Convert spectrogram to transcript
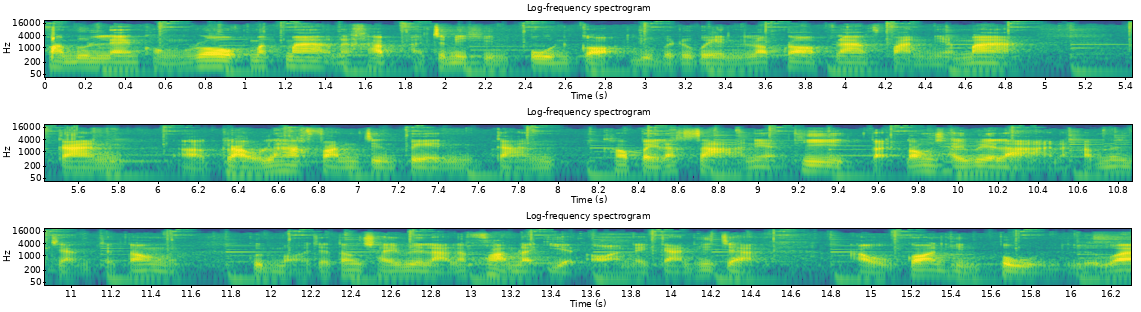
ความรุนแรงของโรคมากๆนะครับ อาจจะมีหินปูนเกาะอยู่บริเวณรอบๆรากฟันเนี่ยมาก การ เกลารากฟันจึงเป็นการเข้าไปรักษาเนี่ยที่ต้องใช้เวลานะครับเนื่องจากจะต้องคุณหมอจะต้องใช้เวลาและความละเอียดอ่อนในการที่จะเอาก้อนหินปูน หรือว่า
